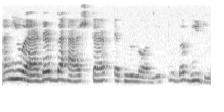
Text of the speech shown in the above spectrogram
and you added the hashtag technology to the video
